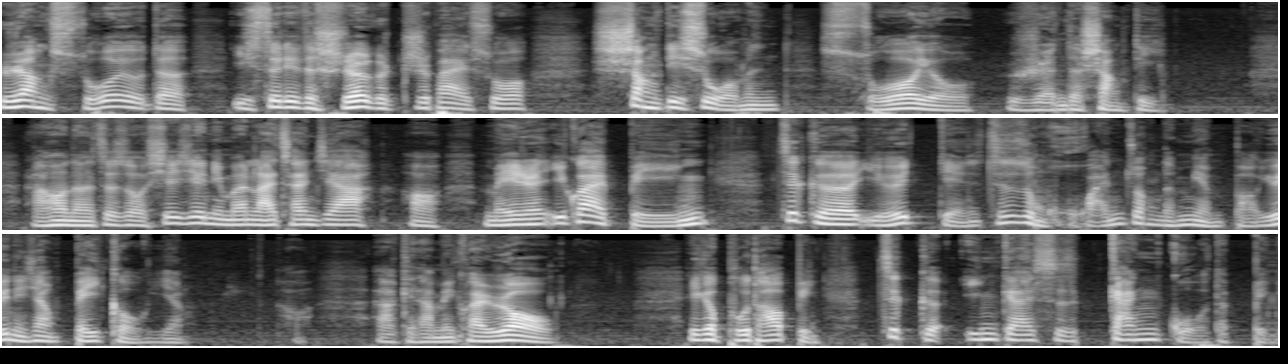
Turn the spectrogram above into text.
让所有的以色列的十二个支派说：“上帝是我们所有人的上帝。”然后呢，这时候谢谢你们来参加啊！每人一块饼，这个有一点这种环状的面包，有点像贝果一样。好啊，给他们一块肉，一个葡萄饼，这个应该是干果的饼，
